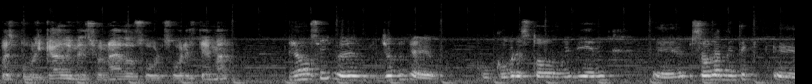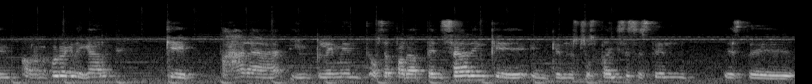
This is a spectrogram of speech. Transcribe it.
pues publicado y mencionado sobre, sobre el tema. No, sí, yo creo que cubres todo muy bien. Eh, solamente eh, a lo mejor agregar que para implementar, o sea, para pensar en que, en que nuestros países estén, este,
